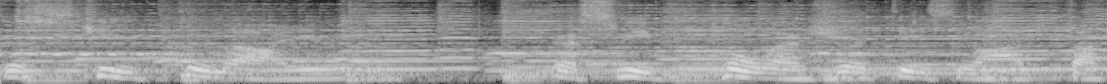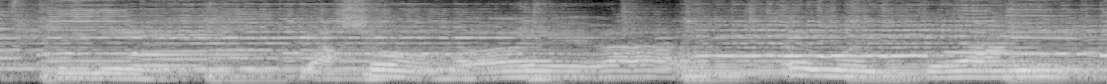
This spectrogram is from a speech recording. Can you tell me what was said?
Fous. Qu'est-ce qu'il peut m'arriver Je suis bon à jeter sur un tas de fumier? Garçon, allez, va, fais-moi le dernier.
